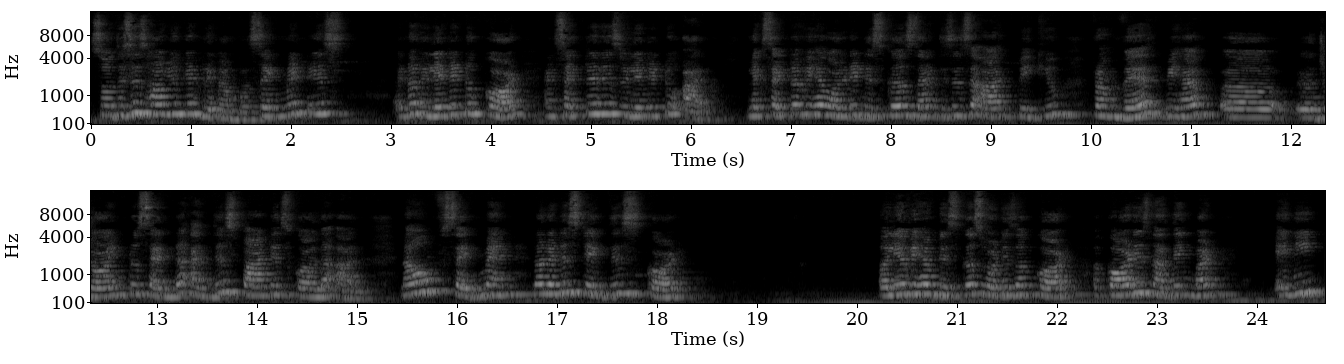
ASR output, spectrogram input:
So this is how you can remember. Segment is you know related to chord and sector is related to arc. Like sector we have already discussed that this is the arc PQ from where we have uh, uh, joined to center and this part is called the arc. Now segment, now let us take this chord Earlier we have discussed what is a chord. A chord is nothing but any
